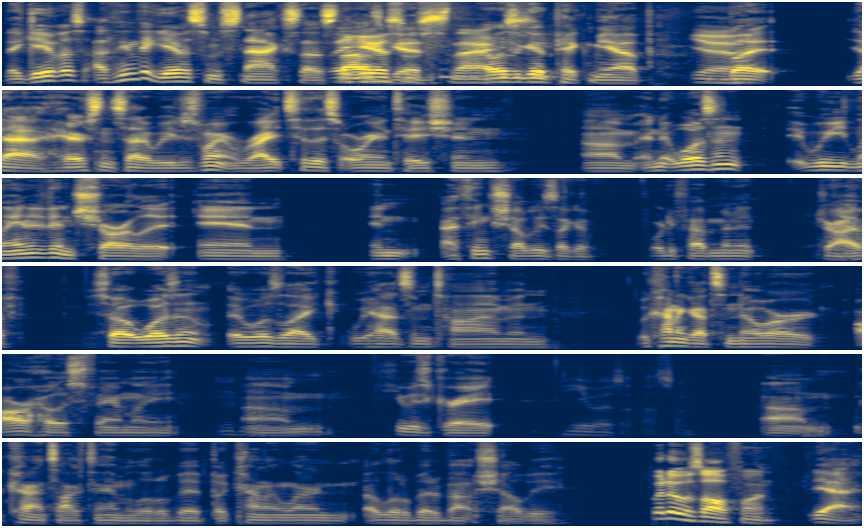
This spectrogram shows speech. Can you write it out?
They gave us, I think they gave us some snacks though. So They that gave was us good. That was a good pick me up. Yeah, But yeah, Harrison said it. We just went right to this orientation. Um, and it wasn't, we landed in Charlotte and, and I think Shelby's like a 45 minute drive. Yeah. So it wasn't. It was like we had some time, and we kind of got to know our our host family. Mhm. Um, he was great. he was awesome, Um, we kind of talked to him a little bit, but kind of learned a little bit about Shelby. But it was all fun. Yeah,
